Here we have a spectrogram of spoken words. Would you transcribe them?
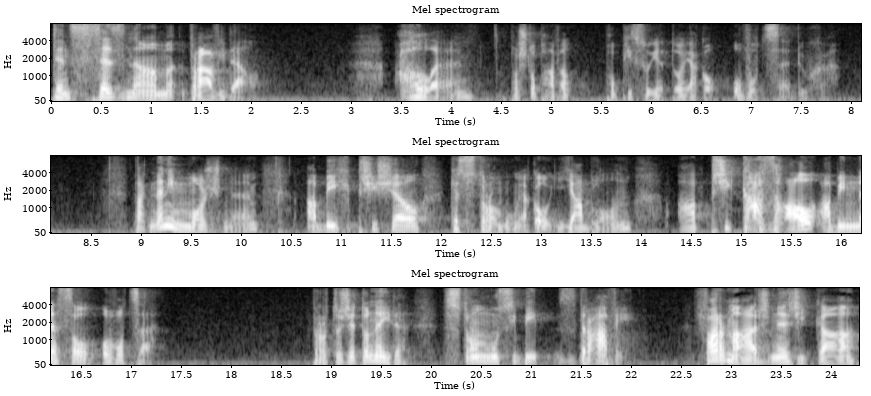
ten seznam pravidel. Ale poštol Pavel popisuje to jako ovoce ducha tak není možné, abych přišel ke stromu jako jablon a přikázal, aby nesl ovoce. Protože to nejde. Strom musí být zdravý. Farmář neříká,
